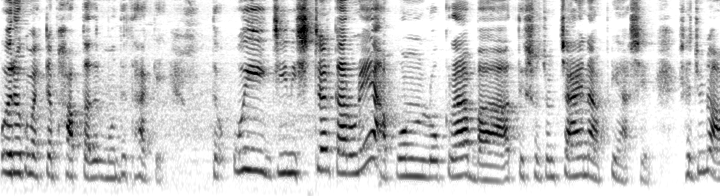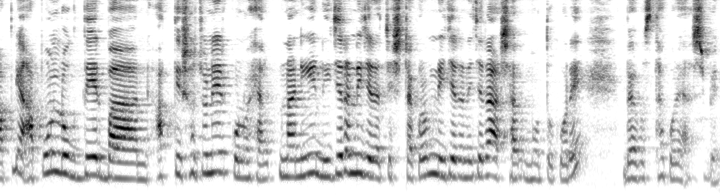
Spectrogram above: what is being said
ওই রকম একটা ভাব তাদের মধ্যে থাকে। তো ওই জিনিসটার কারণে আপন লোকরা বা আত্মীয় স্বজন চায় না আপনি আসেন। সেজন্য আপনি আপন লোকদের বা আত্মীয় স্বজনের কোনো হেল্প না নিয়ে নিজেরা নিজেরা চেষ্টা করুন, নিজেরা নিজেরা আসার মতো করে ব্যবস্থা করে আসবেন।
